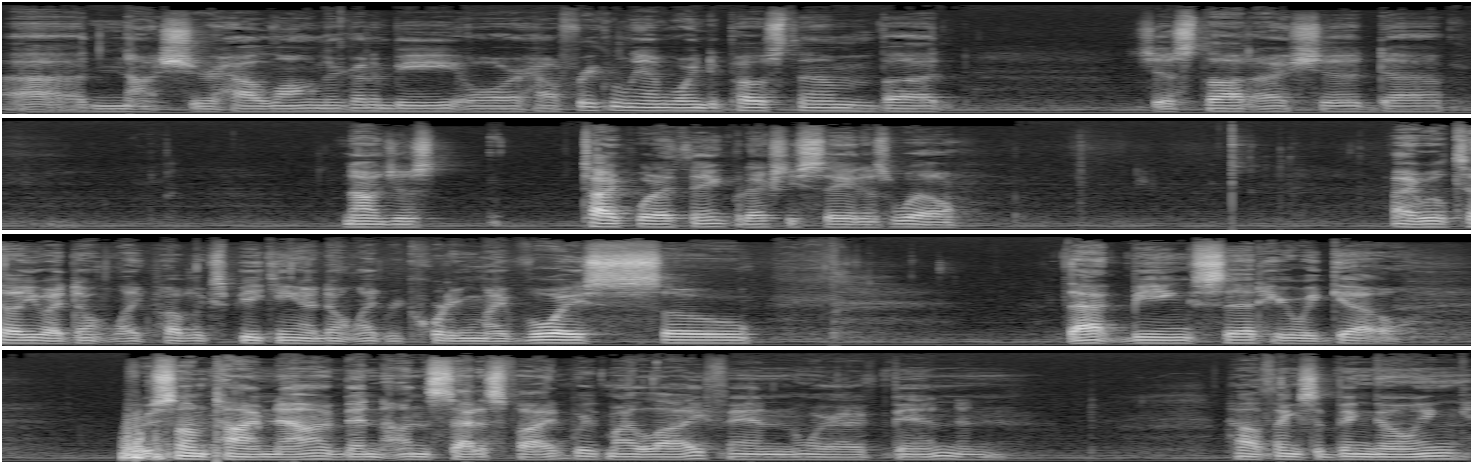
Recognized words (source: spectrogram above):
Uh, not sure how long they're going to be or how frequently I'm going to post them, but just thought I should uh, not just type what I think, but actually say it as well. I will tell you, I don't like public speaking. I don't like recording my voice. So, that being said, here we go. For some time now, I've been unsatisfied with my life and where I've been and how things have been going,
